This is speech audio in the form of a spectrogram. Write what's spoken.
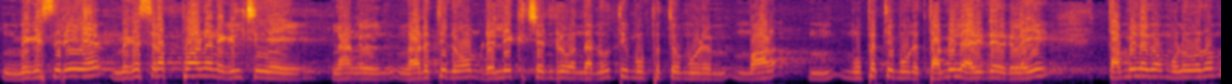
மிக சிறிய மிக சிறப்பான நிகழ்ச்சியை நாங்கள் நடத்தினோம். டெல்லிக்கு சென்று வந்த நூற்றி முப்பத்தி மூணு மா முப்பத்தி மூணு தமிழ் அறிஞர்களை தமிழகம் முழுவதும்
